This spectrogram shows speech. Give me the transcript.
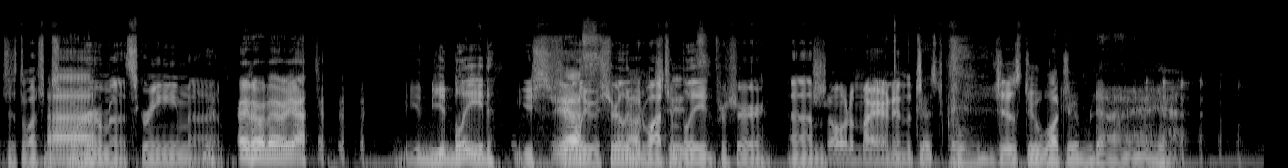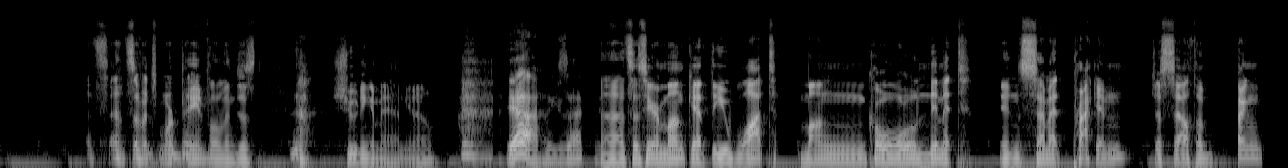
just to watch him Uh, squirm and scream. Uh, I don't know. Yeah. you'd, you'd bleed. You surely Yes. surely Oh, would watch him bleed for sure. Um, Shot a man in the testicle just to watch him die. that sounds so much more painful than just shooting a man. You know. Yeah, exactly. Uh, it says here, monk at the Wat Mongkol Nimit in Samut Prakan, just south of Bangkok.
